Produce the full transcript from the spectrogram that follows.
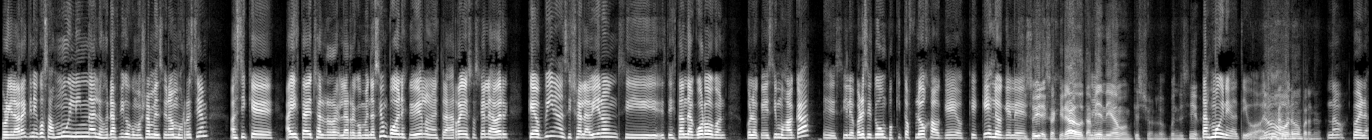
porque la verdad que tiene cosas muy lindas, los gráficos, como ya mencionamos recién. Así que ahí está hecha la, recomendación. Pueden escribirlo en nuestras redes sociales a ver qué opinan, si ya la vieron, si están de acuerdo con, con lo que decimos acá, eh, si le parece todo un poquito floja o qué, o qué, qué es lo que le... Si soy exagerado también, digamos, qué yo, lo pueden decir. Estás muy negativo. No, no, para nada. No, bueno,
